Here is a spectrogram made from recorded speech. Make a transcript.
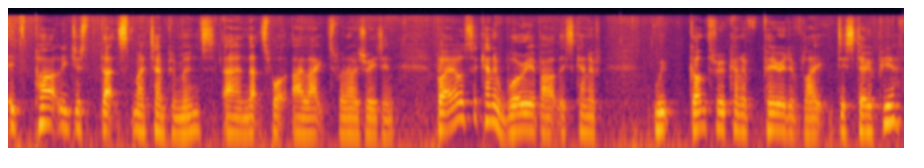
it's partly just that's my temperament and that's what I liked when I was reading. But I also kind of worry about this kind of, we've gone through a kind of period of like dystopia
